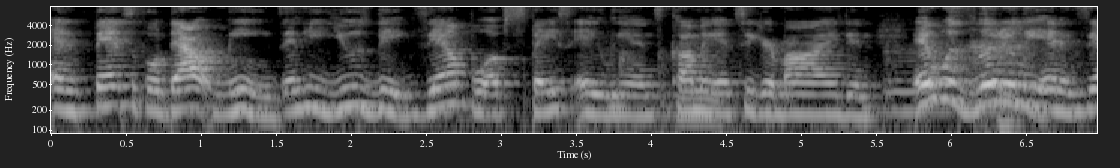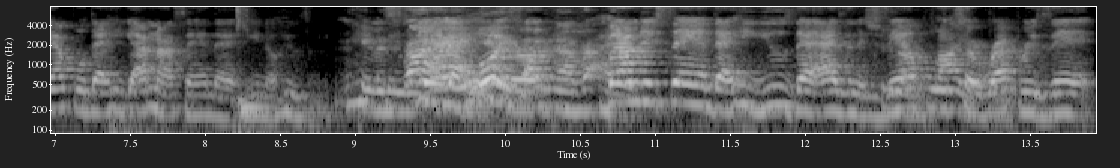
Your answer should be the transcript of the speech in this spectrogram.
and fanciful doubt means. And he used the example of space aliens coming into your mind. And it was literally an example that he i'm not saying that you know he was He was He's right. a He lawyer, right. but I'm just saying that he used that as an example to represent,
